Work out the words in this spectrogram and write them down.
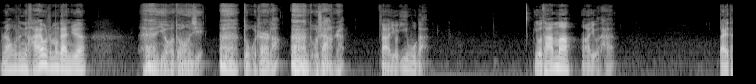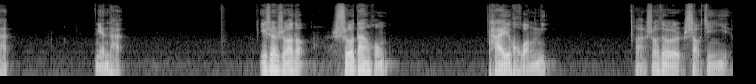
然后我说你还有什么感觉？有东西堵这儿了，堵上着，啊，有异物感。有痰吗？啊，有痰，白痰，黏痰，一伸舌头，舌淡红，苔黄腻，啊，舌头少津液，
